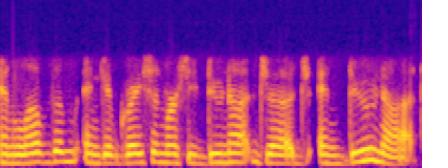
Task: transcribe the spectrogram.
and love them and give grace and mercy do not judge and do not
